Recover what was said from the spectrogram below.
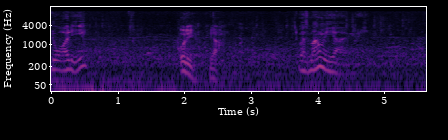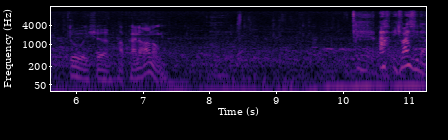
Du Olli, Uli, ja. was machen wir hier eigentlich? Du, ich äh, habe keine Ahnung. Ach, ich weiß wieder.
